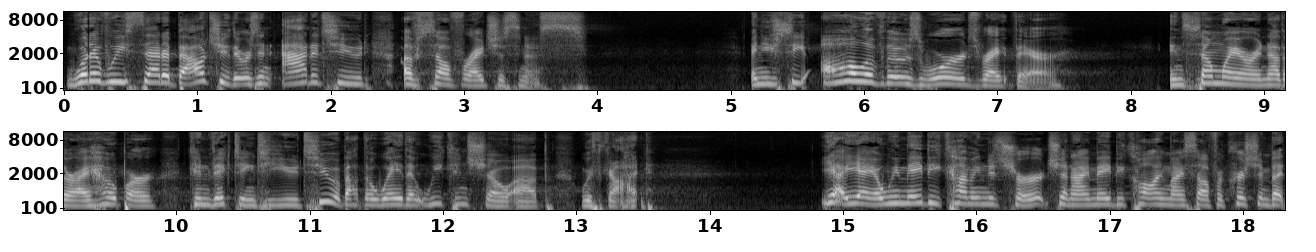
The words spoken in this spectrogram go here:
What have we said about you? There was an attitude of self righteousness. And you see all of those words right there in some way or another, I hope are convicting to you too about the way that we can show up with God. Yeah, yeah, yeah, we may be coming to church and I may be calling myself a Christian, but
